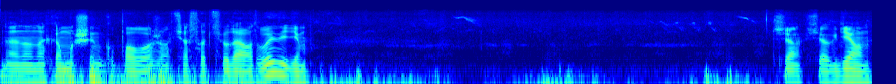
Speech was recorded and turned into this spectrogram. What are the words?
Наверное, на камышинку положил. Сейчас вот сюда вот выведем. Все, все, где он?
